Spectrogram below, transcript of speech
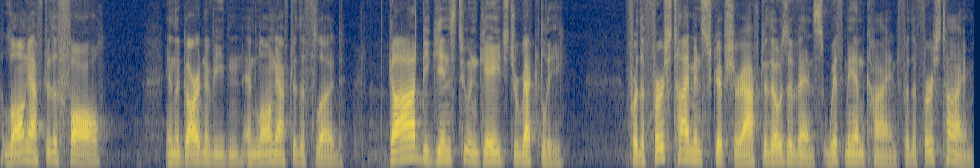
long after the fall, in the Garden of Eden and long after the flood, God begins to engage directly for the first time in Scripture after those events with mankind, for the first time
